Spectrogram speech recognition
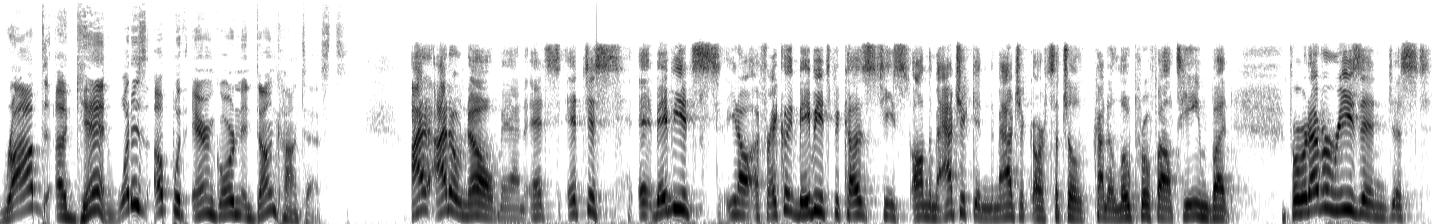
robbed again. What is up with Aaron Gordon and dunk contests? I, I don't know, man. It's it just it, maybe it's you know frankly maybe it's because he's on the Magic and the Magic are such a kind of low profile team, but for whatever reason, just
